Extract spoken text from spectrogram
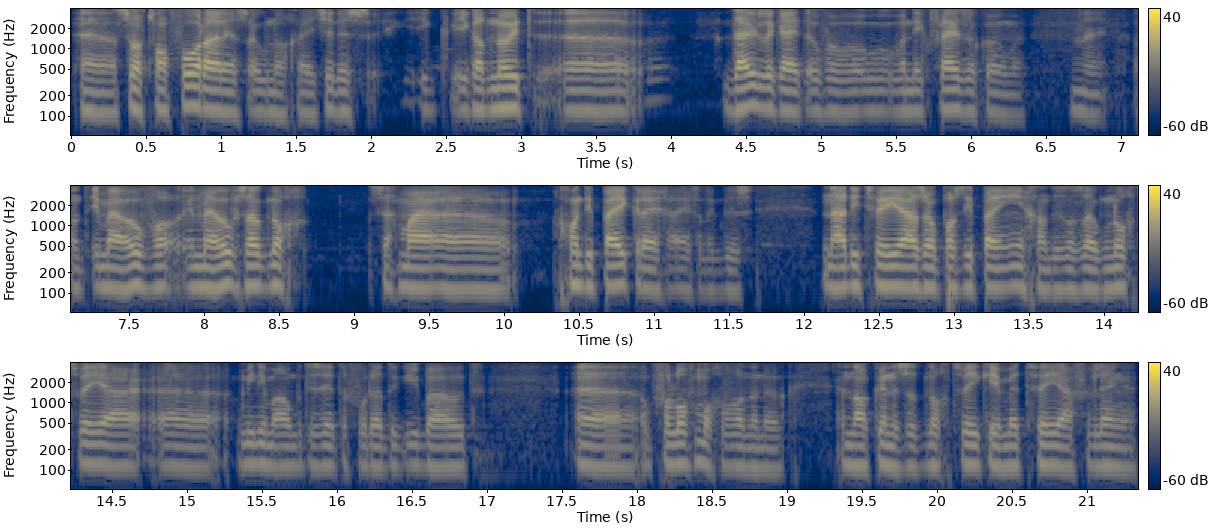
een soort van voorarrest ook nog, weet je. Dus ik, ik had nooit eh, duidelijkheid over wanneer ik vrij zou komen. Nee. Want in mijn hoofd, in mijn hoofd zou ik nog, zeg maar, eh, gewoon die pijn krijgen eigenlijk. Dus na die twee jaar zou pas die pijn ingaan. Dus dan zou ik nog twee jaar eh, minimaal moeten zitten voordat ik überhaupt eh, op verlof mocht of wat dan ook. En dan kunnen ze het nog twee keer met twee jaar verlengen.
